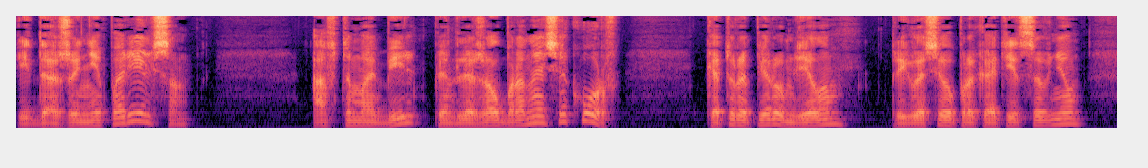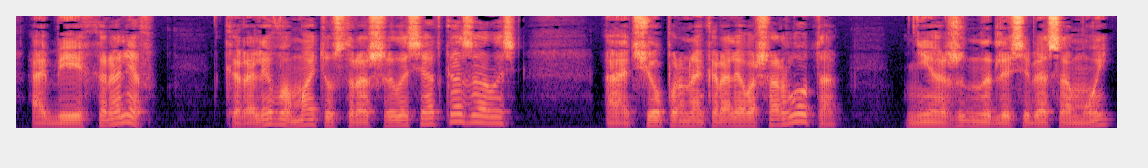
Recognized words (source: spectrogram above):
и даже не по рельсам. Автомобиль принадлежал Бронессе Корф, который первым делом пригласил прокатиться в нем обеих королев. Королева-мать устрашилась и отказалась, а чопорная королева Шарлотта, неожиданно для себя самой,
